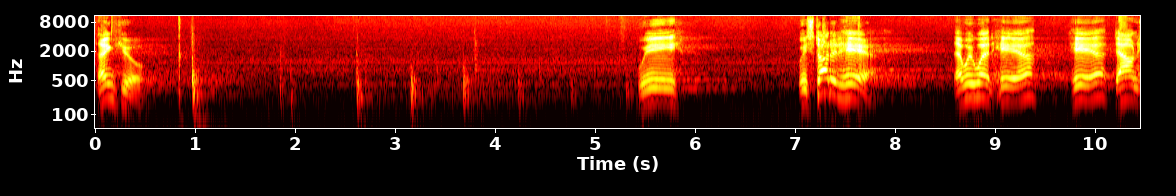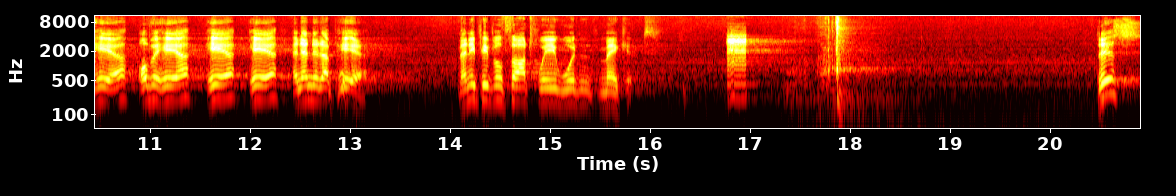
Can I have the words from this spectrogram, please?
Thank you. We, we started here. Then we went here, here, down here, over here, here, here, and ended up here. Many people thought we wouldn't make it. This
